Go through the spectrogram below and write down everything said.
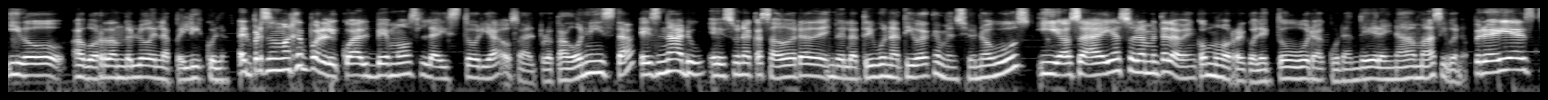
ido abordándolo en la película. El personaje por el cual vemos la historia, o sea, el protagonista, es Naru, es una cazadora de, la tribu nativa que mencionó Gus, y o sea, ella solamente la ven como recolectora, curandera y nada más, y bueno, pero ella es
